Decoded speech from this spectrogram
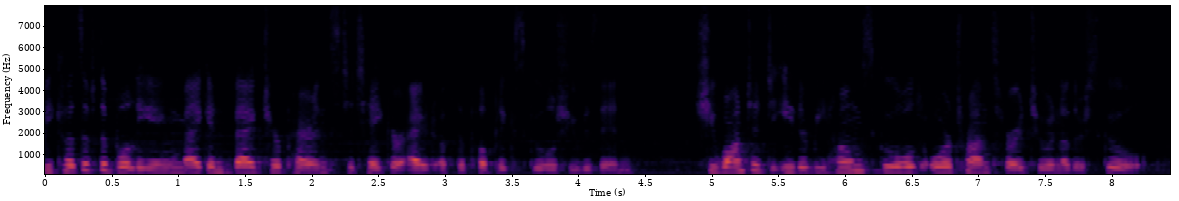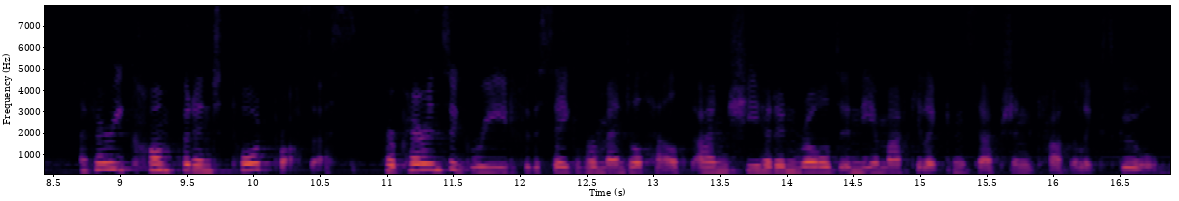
Because of the bullying, Megan begged her parents to take her out of the public school she was in. She wanted to either be homeschooled or transferred to another school. A very confident thought process. Her parents agreed for the sake of her mental health, and she had enrolled in the Immaculate Conception Catholic School.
